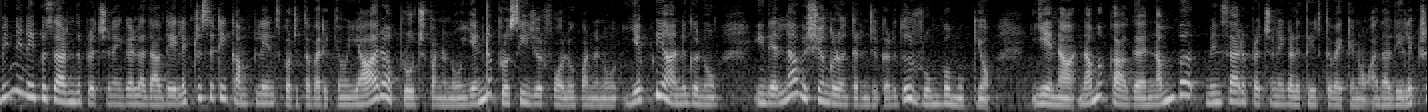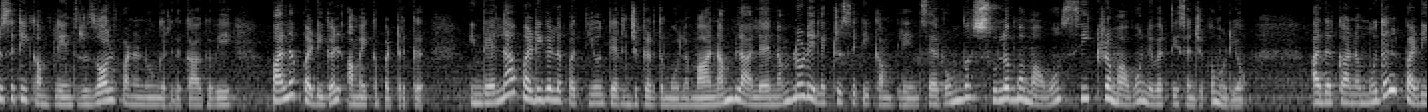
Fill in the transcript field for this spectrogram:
மின் இணைப்பு சார்ந்த பிரச்சனைகள் அதாவது எலக்ட்ரிசிட்டி கம்ப்ளைண்ட்ஸ் பொறுத்த வரைக்கும் யாரை அப்ரோச் பண்ணணும் என்ன ப்ரொசீஜர் ஃபாலோ பண்ணணும் எப்படி அணுகணும் இந்த எல்லா விஷயங்களும் தெரிஞ்சுக்கிறது ரொம்ப முக்கியம். ஏன்னா நமக்காக நம்ம மின்சார பிரச்சனைகளை தீர்த்து வைக்கணும் அதாவது எலக்ட்ரிசிட்டி கம்ப்ளைண்ட்ஸ் ரிசால்வ் பண்ணணுங்கிறதுக்காகவே பல படிகள் அமைக்கப்பட்டிருக்கு. இந்த எல்லா படிகளை பற்றியும் தெரிஞ்சுக்கிறது மூலமாக நம்மளால் நம்மளோட எலக்ட்ரிசிட்டி கம்ப்ளைண்ட்ஸை ரொம்ப சுலபமாகவும் சீக்கிரமாகவும் நிவர்த்தி செஞ்சுக்க முடியும். அதற்கான முதல் படி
